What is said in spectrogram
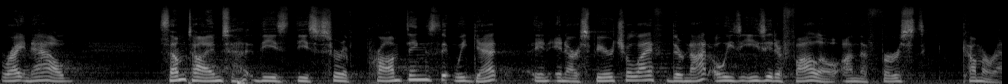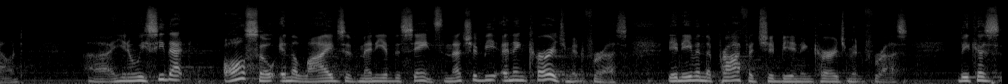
right now, sometimes these, these sort of promptings that we get in, in our spiritual life, they're not always easy to follow on the first come around. Uh, you know, we see that also in the lives of many of the saints, and that should be an encouragement for us. And even the prophets should be an encouragement for us because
